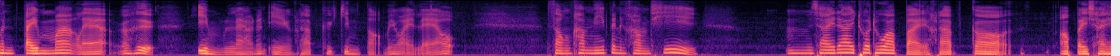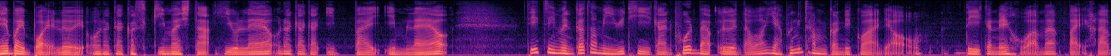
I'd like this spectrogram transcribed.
มันเต็มมากแล้วก็คือ อิ่มแล้วนั่นเองครับ คือกินต่อไม่ไหวแล้วสองคำนี้เป็นคำที่ใช้ได้ทั่วๆไปครับ ก็เอาไปใช้ให้บ่อยๆ เลยโอนากากะสกิมาชิตะหิวแล้วโอนากากะอิปไปอิ่มแล้ว ที่จริงมันก็จะมีวิธีการพูดแบบอื่น แต่ว่าอย่าเพิ่งจำก่อนดีกว่าเดี๋ยว ตีกันในหัวมากไปครับ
